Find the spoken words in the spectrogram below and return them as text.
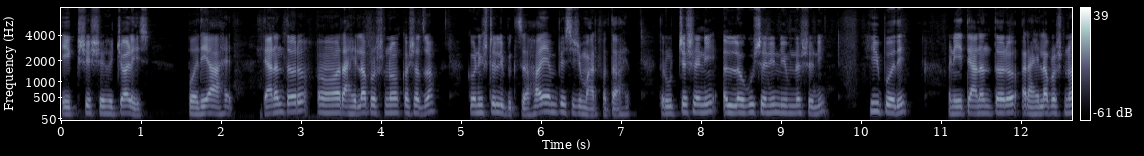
एकशे शेहेचाळीस पदे आहेत. त्यानंतर राहिला प्रश्न कशाचा? कनिष्ठ लिपिकचा. हा एम पी एस सीची मार्फत आहे. तर उच्च श्रेणी लघु श्रेणी निम्न श्रेणी ही पदे. आणि त्यानंतर राहिला प्रश्न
